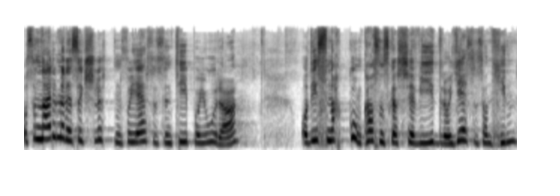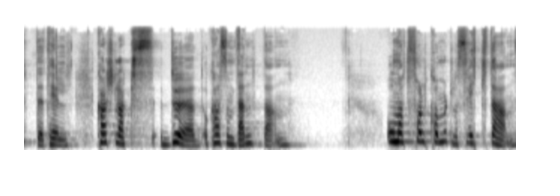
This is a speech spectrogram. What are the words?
Og Så nærmer det seg slutten for Jesus sin tid på jorda. Og De snakker om hva som skal skje videre, og Jesus han hinter til hva slags død og hva som venter han. Om at folk kommer til å svikte han.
